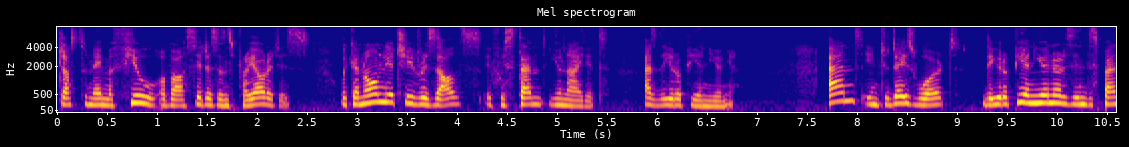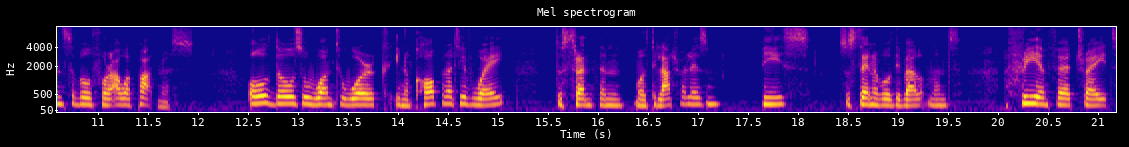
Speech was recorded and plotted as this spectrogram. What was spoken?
just to name a few of our citizens' priorities, we can only achieve results if we stand united as the European Union. And in today's world, the European Union is indispensable for our partners, all those who want to work in a cooperative way to strengthen multilateralism, peace, sustainable development, free and fair trade,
